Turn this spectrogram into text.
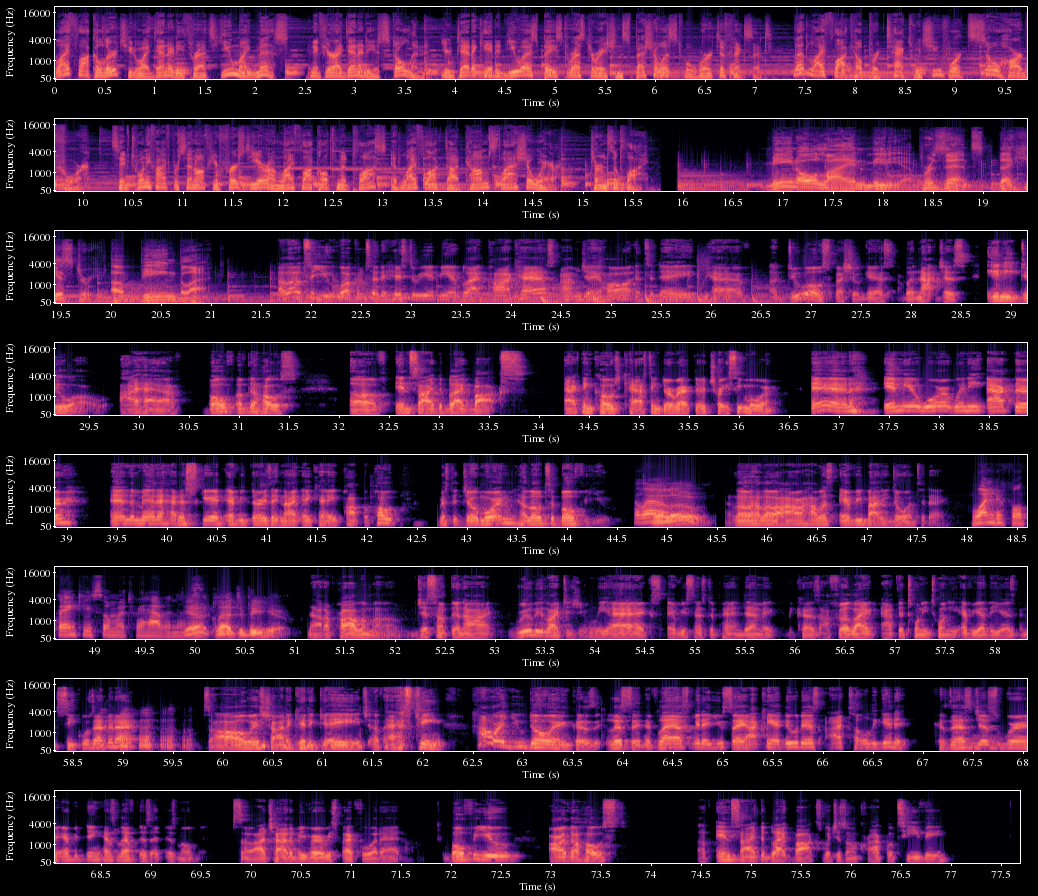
LifeLock alerts you to identity threats you might miss, and if your identity is stolen, your dedicated U.S.-based restoration specialist will work to fix it. Let LifeLock help protect what you've worked so hard for. Save 25% off your first year on LifeLock Ultimate Plus at lifeLock.com/slash-aware. Terms apply. Mean Old Lion Media presents the history of being black. Hello to you. Welcome to the History of Being Black podcast. I'm Jay Hall, and today we have a duo special guest, but not just any duo. I have both of the hosts of Inside the Black Box, acting coach, casting director Tracey Moore, and Emmy Award winning actor and the man that had us scared every Thursday night, aka Papa Pope, Mr. Joe Morton. Hello to both of you. Hello. Hello. Hello, hello. How, how is everybody doing today? Wonderful. Thank you so much for having us. Yeah, glad to be here. Not a problem. Um, just something I really like to genuinely ask ever since the pandemic because I feel like after 2020, every other year has been sequels after that. so I always try to get a gauge of asking, how are you doing? Because listen, if last minute you say, I can't do this, I totally get it because that's just Mm-hmm. where everything has left us at this moment. So I try to be very respectful of that. Both of you are the host of Inside the Black Box, which is on Crackle TV.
